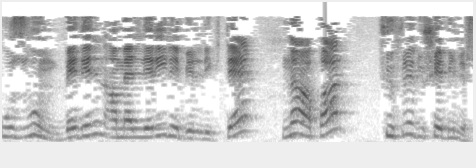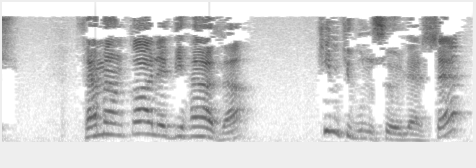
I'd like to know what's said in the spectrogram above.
uzvun, bedenin amelleriyle birlikte ne yapar? Küfre düşebilir. Femen kâle bihâza kim ki bunu söylerse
